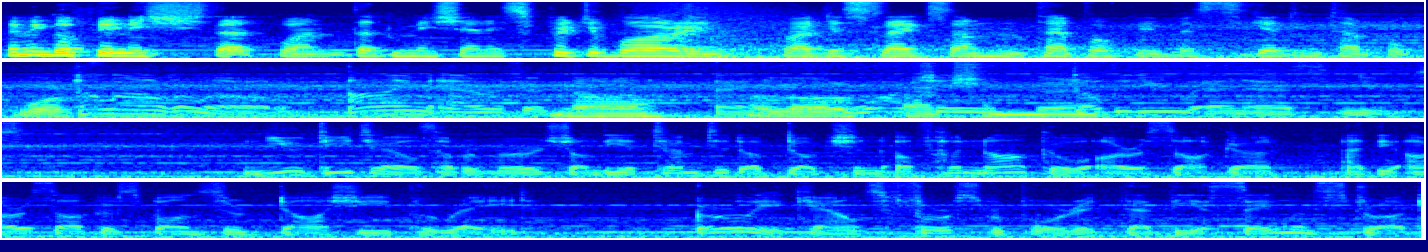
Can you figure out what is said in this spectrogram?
Let me go finish that one. That mission. It's pretty boring, but it's like some type of investigating type of work. Hello, hello. I'm Arif No, a lot of action there. WNS News. New details have emerged on the attempted abduction of Hanako Arasaka at the Arasaka-sponsored Dashi Parade. Early accounts first reported that the assailant struck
